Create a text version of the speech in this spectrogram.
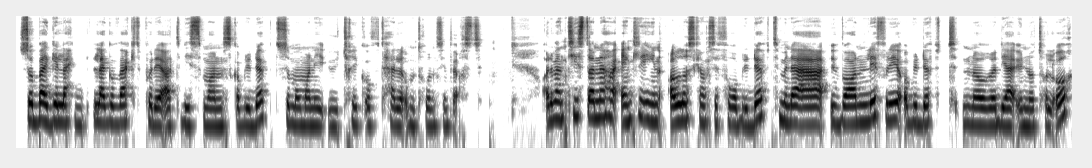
Så begge legger vekt på det at hvis man skal bli døpt, så må man gi uttrykk og fortelle om troen sin først. Adventistene har egentlig ingen aldersgrense for å bli døpt, men det er uvanlig for dem å bli døpt når de er under tolv år,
